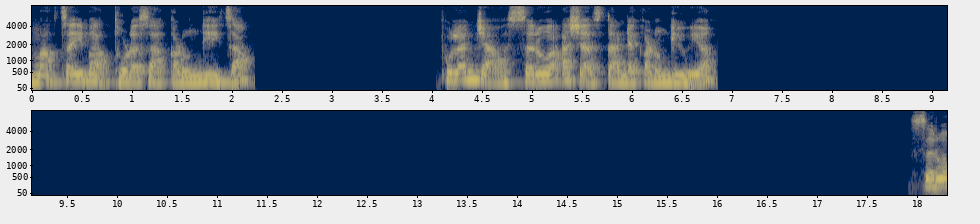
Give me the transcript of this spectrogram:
मागचाही भाग थोडासा काढून घ्यायचा. फुलांच्या सर्व अशाच दांड्या काढून घेऊया. सर्व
